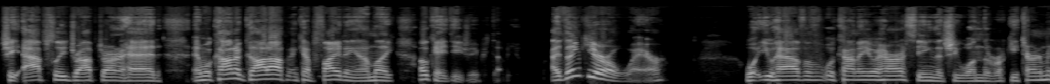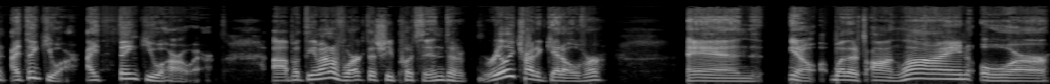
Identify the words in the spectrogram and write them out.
She absolutely dropped her on her head, and Wakana got up and kept fighting, and I'm like, okay, TJPW, I think you're aware what you have of Wakana Uehara, seeing that she won the rookie tournament. I think you are. I think you are aware. Uh, but the amount of work that she puts in to really try to get over, and you know whether it's online or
